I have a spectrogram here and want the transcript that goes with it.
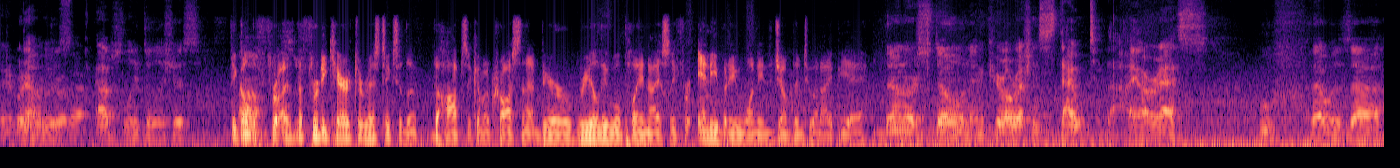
Anybody No, would it enjoy was that. absolutely delicious. I think all the Oh. fr- the fruity characteristics of the, the hops that come across in that beer really will play nicely for anybody wanting to jump into an IPA. Then on our Stone Imperial Russian Stout, the IRS. Oof, that was uh,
